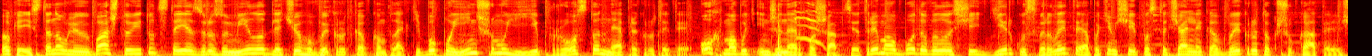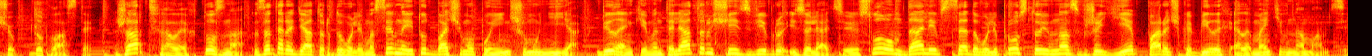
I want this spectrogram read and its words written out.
Окей, встановлюю башту, і тут стає зрозуміло, для чого викрутка в комплекті, бо по-іншому її просто не прикрутити. Ох, мабуть, інженер по шапці отримав, бо довелось ще й дірку сверлити, а потім ще й постачальника викруток шукати, щоб докласти. Жарт, але хто зна. Зате радіатор доволі масивний, і тут бачимо по-іншому ніяк. Біленький вентилятор ще й з віброізоляцією. Словом, далі все доволі просто, і в нас вже є парочка білих елементів на мамці.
